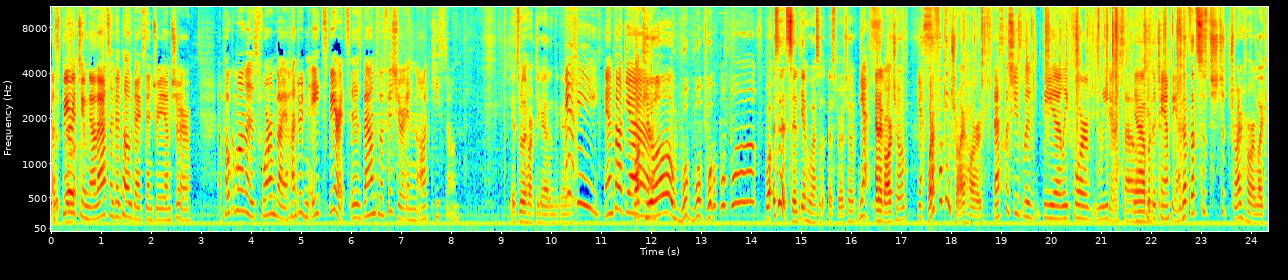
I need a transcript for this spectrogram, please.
A The- Spiritomb, now that's a good Pokedex entry, I'm sure. A Pokemon that is formed by 108 spirits. It is bound to a fissure in an odd keystone. It's really hard to get in the game. Manaphy! And Palkia! Fuck yeah! Oh, whoop whoop whoop. Whoop, whoop, whoop. Well, isn't it Cynthia who has a, a Spiritomb Yes. and a Garchomp? yes. What a fucking tryhard! That's because she's the, the Elite Four leader, so Yeah, she's but the champion. That's that's such a tryhard. Like,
